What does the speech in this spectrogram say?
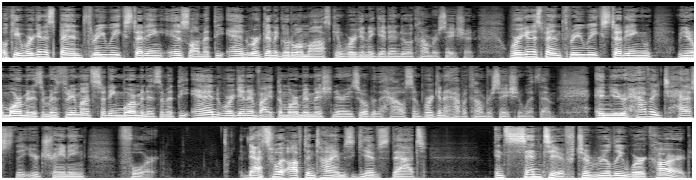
Okay, we're going to spend three weeks studying Islam. At the end, we're going to go to a mosque and we're going to get into a conversation. We're going to spend three weeks studying, you know, Mormonism or three months studying Mormonism. At the end, we're going to invite the Mormon missionaries over to the house and we're going to have a conversation with them. And you have a test that you're training for that's what oftentimes gives that incentive to really work hard.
